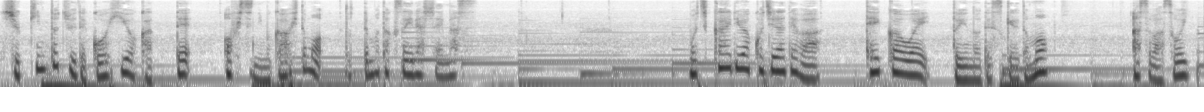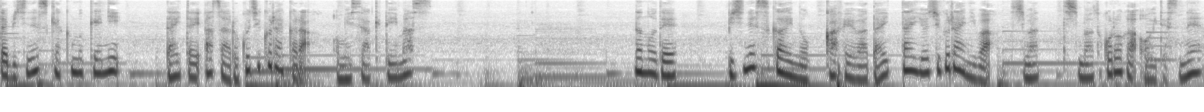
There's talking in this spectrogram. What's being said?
出勤途中でコーヒーを買ってオフィスに向かう人もとってもたくさんいらっしゃいます。持ち帰りはこちらではテイクアウェイというのですけれども朝はそういったビジネス客向けにだいたい朝6時くらいからお店開けています。なのでビジネス街のカフェはだいたい4時ぐらいには閉まってしまうところが多いですね。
